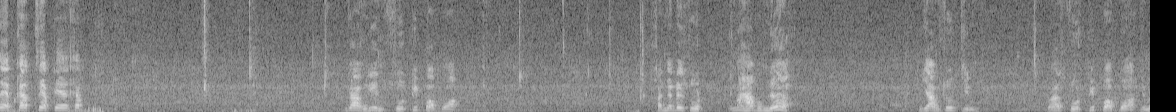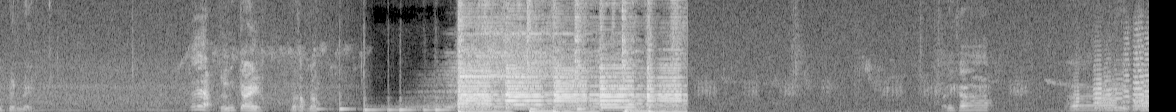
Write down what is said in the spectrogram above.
แซ่บครับแซ่บเนี่ยครับย่างดิ้นสูตรพี่ปอบบอกขันอยากได้สูตรมาหาผมเด้อย่างสู้กิน ว่าสูตรพี่ปอบบอกนี่มันเป็นไงแซ่บถึงใจนะครับเนาะสวัสดีครับอ่านี่ครั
